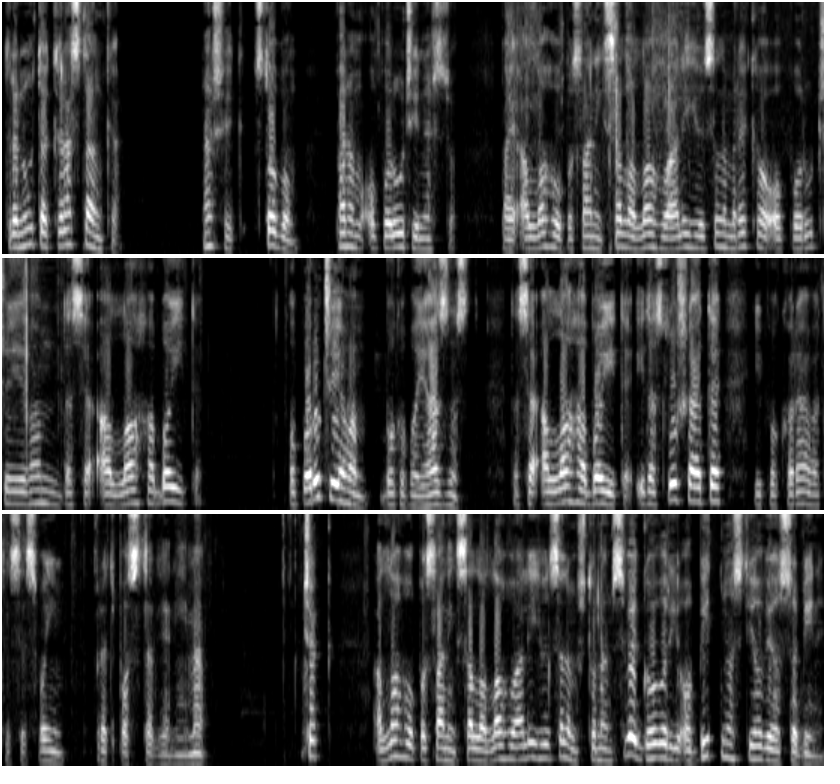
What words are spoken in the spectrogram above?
trenutak rastanka našeg s tobom, pa nam oporuči nešto. Pa je Allahov poslanik sallallahu alaihi wasallam rekao oporučuje vam da se Allaha bojite. Oporučuje vam bogobojaznost, da se Allaha bojite i da slušate i pokoravate se svojim pretpostavljenima. Čak Allahov poslanik sallallahu alaihi wasallam što nam sve govori o bitnosti ove osobine,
